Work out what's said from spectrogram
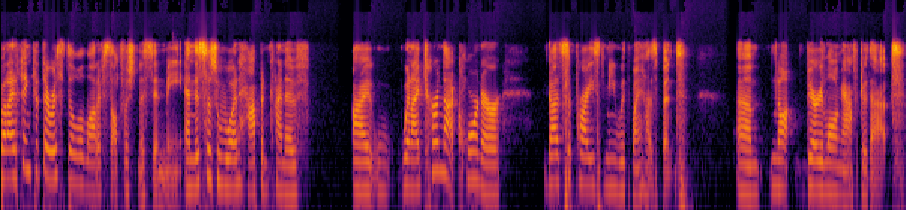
But I think that there was still a lot of selfishness in me. And this is what happened kind of I when I turned that corner, God surprised me with my husband. Um, not very long after that.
